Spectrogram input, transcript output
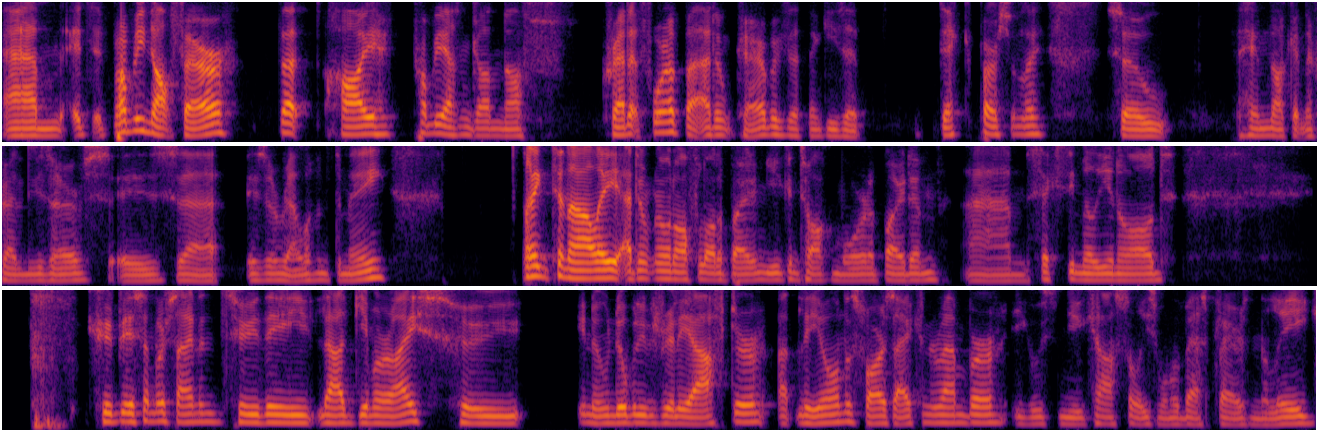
um, it's, it's probably not fair that Howe probably hasn't got enough credit for it, but I don't care because I think he's a dick personally. So him not getting the credit he deserves is uh, is irrelevant to me. I think Tonali, I don't know an awful lot about him. You can talk more about him. Um, 60 million odd. Could be a similar signing to the lad Guimaraes, who, you know, nobody was really after at Lyon, as far as I can remember. He goes to Newcastle. He's one of the best players in the league.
